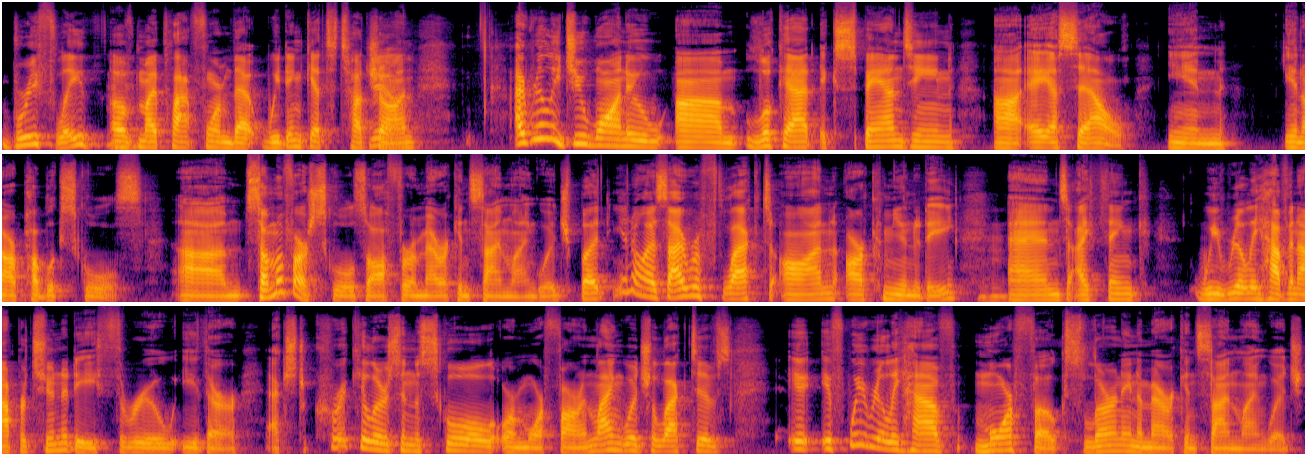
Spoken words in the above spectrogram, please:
briefly mm-hmm. of my platform that we didn't get to touch yeah. on, I really do want to um, look at expanding uh, ASL in in our public schools. Um, some of our schools offer American Sign Language, but you know, as I reflect on our community, mm-hmm. and I think we really have an opportunity through either extracurriculars in the school or more foreign language electives. If we really have more folks learning American Sign Language,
